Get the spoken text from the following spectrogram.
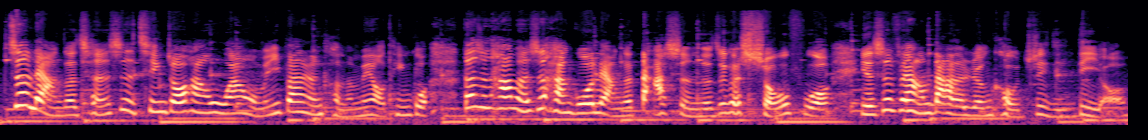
这两个城市清州和雾安，我们一般人可能没有听过，但是他们是韩国两个大省的这个首府哦。也是非常大的人口聚集地哦。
